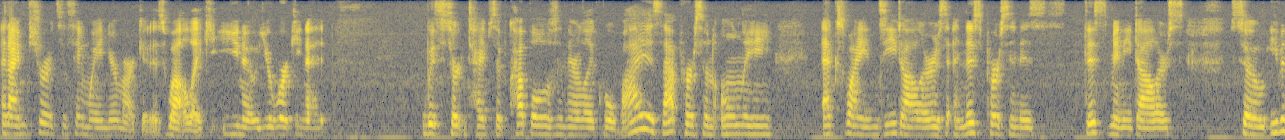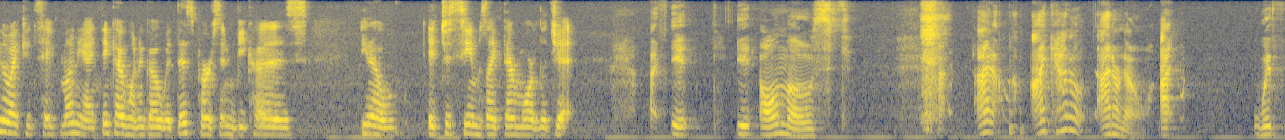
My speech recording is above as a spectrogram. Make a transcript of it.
and I'm sure it's the same way in your market as well. Like you know, you're working at with certain types of couples, and they're like, well, why is that person only X, Y, and Z dollars, and this person is this many dollars? So even though I could save money, I think I want to go with this person because you know, it just seems like they're more legit. It it almost I I, kind of I don't know. I with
